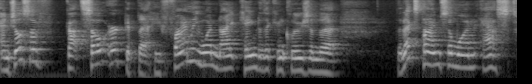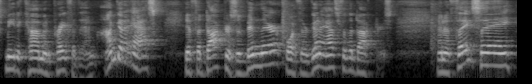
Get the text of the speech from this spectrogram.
And Joseph got so irked at that, he finally one night came to the conclusion that the next time someone asks me to come and pray for them, I'm going to ask if the doctors have been there or if they're going to ask for the doctors. And if they say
